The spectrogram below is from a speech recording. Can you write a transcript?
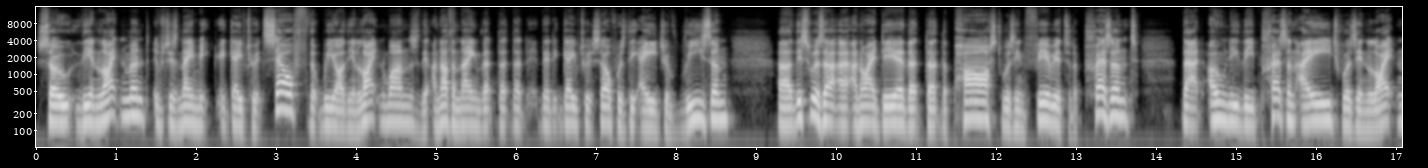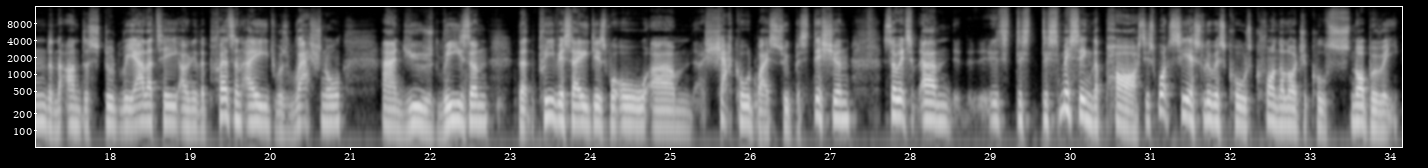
So the Enlightenment, which is name it, it, gave to itself, that we are the enlightened ones. The, another name that, that that that it gave to itself was the Age of Reason. Uh, this was a, a, an idea that that the past was inferior to the present, that only the present age was enlightened and understood reality. Only the present age was rational and used reason, that previous ages were all um, shackled by superstition. So it's um, it's dis- dismissing the past. It's what C.S. Lewis calls chronological snobbery,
